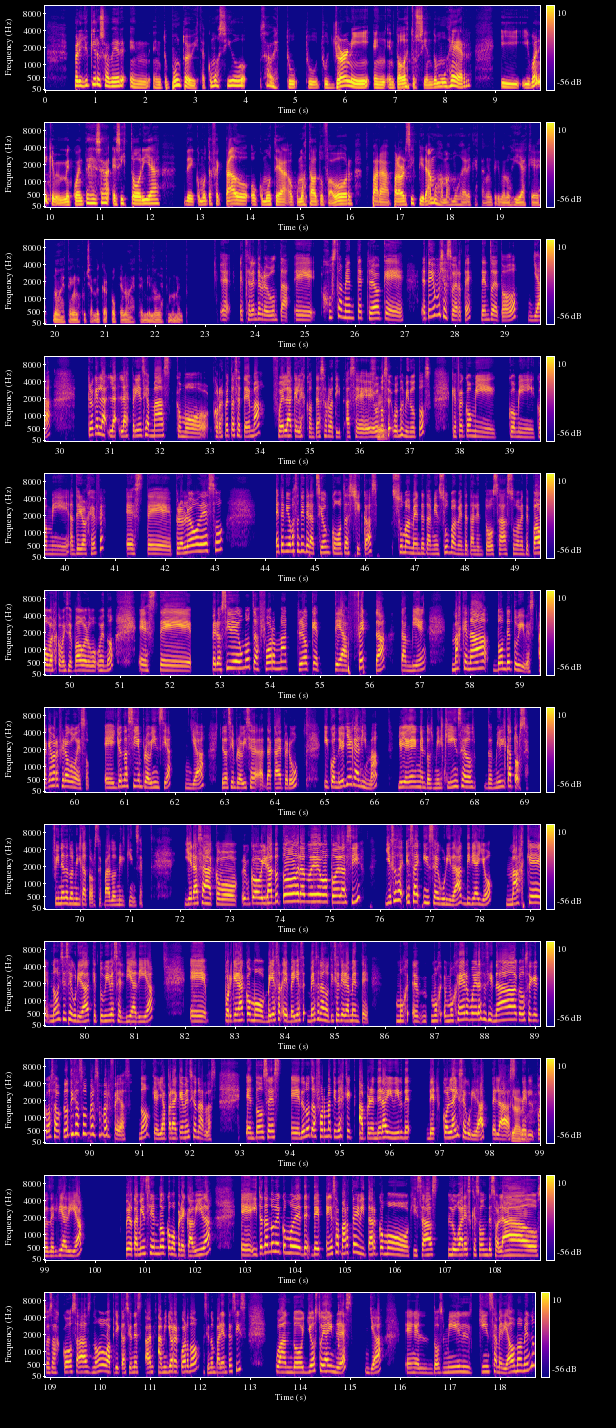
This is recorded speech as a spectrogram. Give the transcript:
Pero yo quiero saber, en, en tu punto de vista, cómo ha sido sabes, tu, tu, tu journey en, en, todo esto siendo mujer y, y, bueno, y que me cuentes esa, esa historia de cómo te ha afectado o cómo, te ha, o cómo ha estado a tu favor para, para ver si inspiramos a más mujeres que están en tecnologías que nos estén escuchando o que nos estén viendo en este momento. Eh, excelente pregunta. Eh, justamente creo que he tenido mucha suerte dentro de todo, ¿ya? Creo que la, la, la, experiencia más como con respecto a ese tema fue la que les conté hace un ratito, hace unos, unos minutos, que fue con mi, con mi, con mi anterior jefe. Este, pero luego de eso, he tenido bastante interacción con otras chicas, sumamente también, sumamente talentosas, sumamente power, como dice Power, bueno, este, pero sí de una u otra forma creo que te afecta también, más que nada, dónde tú vives. ¿A qué me refiero con eso? Eh, yo nací en provincia, ¿ya? Yo nací en provincia de acá de Perú, y cuando yo llegué a Lima, yo llegué en el 2015, 2014, fines de 2014, para el 2015. Y era esa, como, como mirando todo era nuevo, todo era así. Y esa, esa inseguridad, diría yo, más que, ¿no? Esa inseguridad que tú vives el día a día, eh, porque era como, veías, eh, veías, ves en las noticias diariamente, eh, mujer, muere asesinada, no sé qué cosa, noticias súper, súper feas, ¿no? Que ya para qué mencionarlas. Entonces, de una otra forma tienes que aprender a vivir de, con la inseguridad de las, del, pues, del día a día pero también siendo como precavida y tratando de como de, de, en esa parte evitar como quizás lugares que son desolados o esas cosas, ¿no? O aplicaciones. A, mí yo recuerdo, haciendo un paréntesis, cuando yo estoy a inglés, ya, en el 2015 a mediados más o menos,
